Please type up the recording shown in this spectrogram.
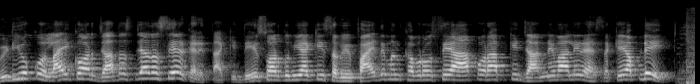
वीडियो को लाइक और ज़्यादा से ज़्यादा शेयर करें, ताकि देश और दुनिया की सभी फ़ायदेमंद खबरों से आप और आपके जानने वाले रह सके अपडेट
